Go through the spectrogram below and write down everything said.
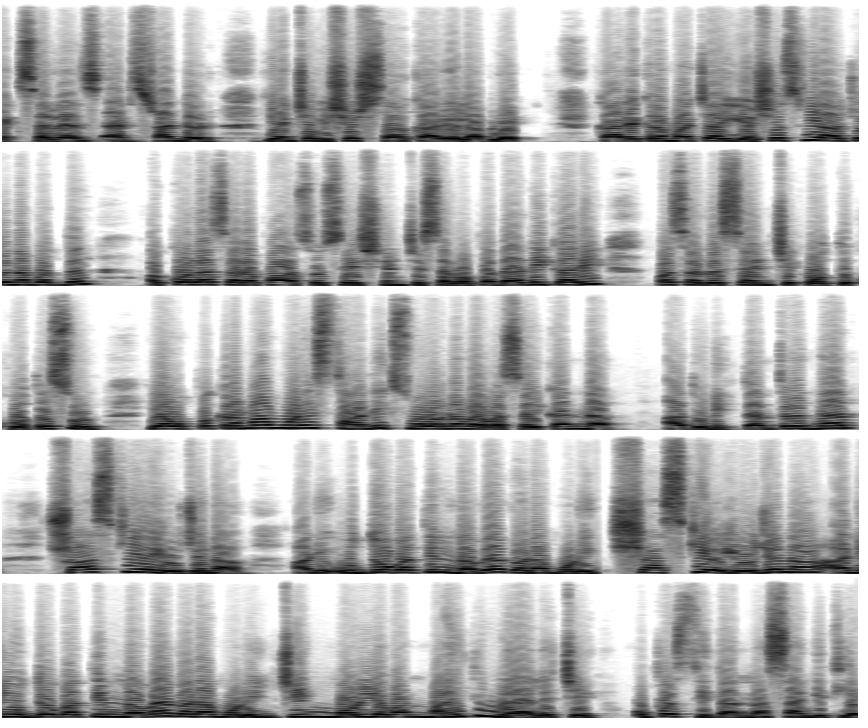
excellence and standard यांचे विशेष सहकार्य लाभले. कार्यक्रमाच्या यशस्वी आयोजनाबद्दल अकोला सरफा असोसिएशनचे सर्व पदाधिकारी व सदस्यांचे कौतुक होत असून या उपक्रमामुळे स्थानिक सुवर्ण व्यावसायिकांना आधुनिक तंत्रज्ञान शासकीय योजना आणि उद्योगातील नव्या घडामोडी. शासकीय योजना आणि उद्योगातील नव्या घडामोडींची मौल्यवान माहिती मिळाल्याचे उपस्थितांना सांगितले.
